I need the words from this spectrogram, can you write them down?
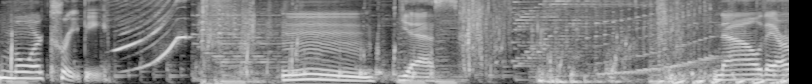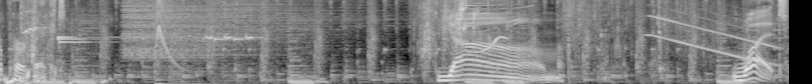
more creepy. Mmm, yes. Now they are perfect. Yum. What?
